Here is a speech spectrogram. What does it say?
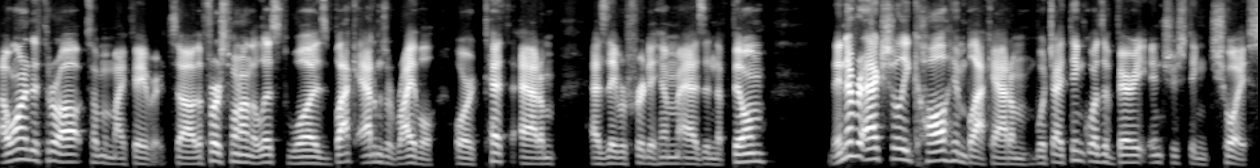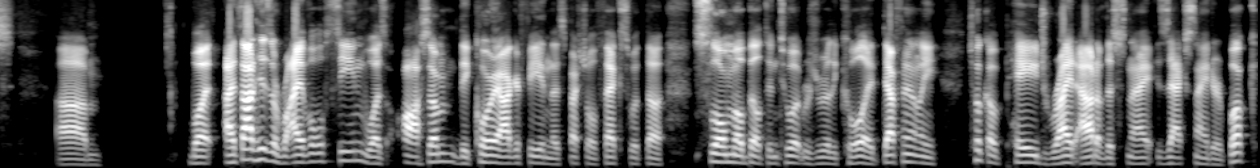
I wanted to throw out some of my favorites. Uh, the first one on the list was Black Adam's arrival, or Teth Adam, as they refer to him as in the film. They never actually call him Black Adam, which I think was a very interesting choice. Um, but I thought his arrival scene was awesome. The choreography and the special effects with the slow mo built into it was really cool. It definitely took a page right out of the Sny- Zack Snyder book.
